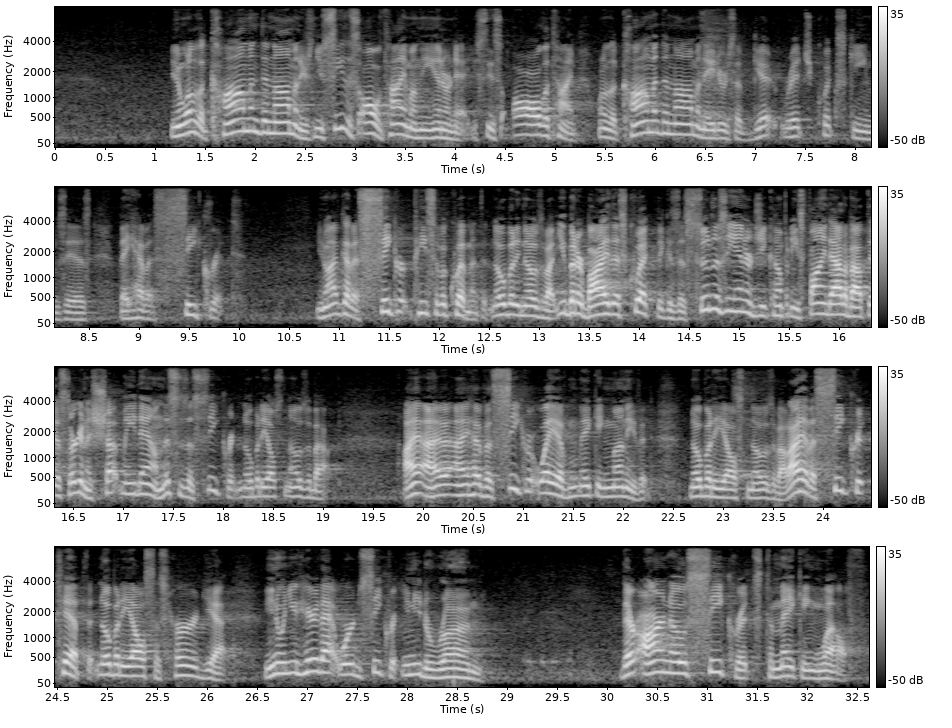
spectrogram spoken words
You know, one of the common denominators, and you see this all the time on the internet, you see this all the time. One of the common denominators of get rich quick schemes is they have a secret. You know, I've got a secret piece of equipment that nobody knows about. You better buy this quick because as soon as the energy companies find out about this, they're going to shut me down. This is a secret nobody else knows about. I, I, I have a secret way of making money that nobody else knows about. I have a secret tip that nobody else has heard yet. You know, when you hear that word secret, you need to run. There are no secrets to making wealth.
